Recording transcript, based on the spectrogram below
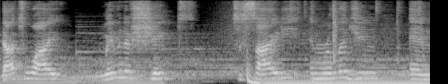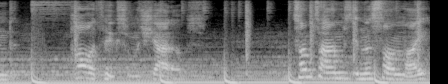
that's why women have shaped society and religion and politics from the shadows. Sometimes in the sunlight,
